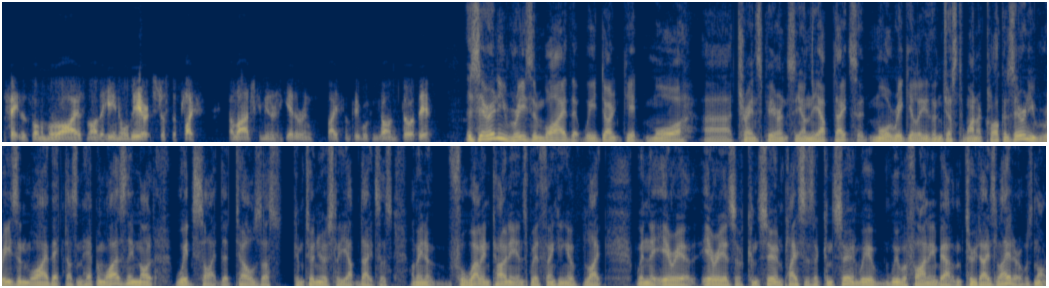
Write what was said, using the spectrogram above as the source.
the fact that it's on a marae is neither here nor there. It's just a place, a large community gathering space, and people can go and do it there. Is there any reason why that we don't get more uh, transparency on the updates more regularly than just one o'clock? Is there any reason why that doesn't happen? Why is there no website that tells us continuously updates us? I mean, uh, for Wellingtonians, we're thinking of like when the area areas of concern, places of concern, we we were finding about them two days later. It was not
